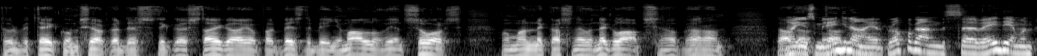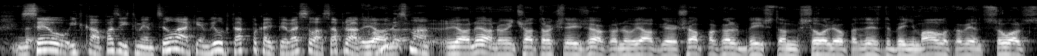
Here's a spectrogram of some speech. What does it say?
Tur bija teikums, jā, kad es tikai staigāju par bezdibīņa malu, viens solis, un man nekas ne, neglābs, apmēram. Tādā, Vai jūs mēģinājāt ar propagandas eh, veidiem un ne, sev it kā pazīstamiem cilvēkiem vilkt atpakaļ pie veselā saprāta jā, komunismā? Jā, jā, nu viņš atrakstīja, jā, ka nu jāatgriež atpakaļ, bīstam soļo pa desdibiņu malu, ka viens solis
